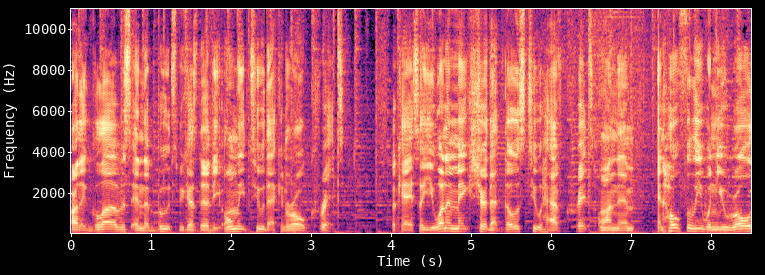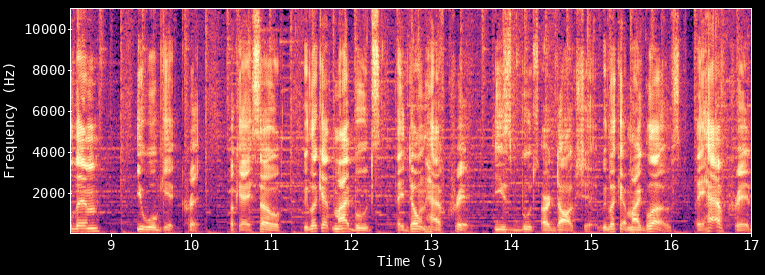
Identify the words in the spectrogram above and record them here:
are the gloves and the boots because they're the only two that can roll crit. Okay, so you want to make sure that those two have crits on them, and hopefully when you roll them, you will get crit. Okay, so we look at my boots, they don't have crit. These boots are dog shit. We look at my gloves, they have crit,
